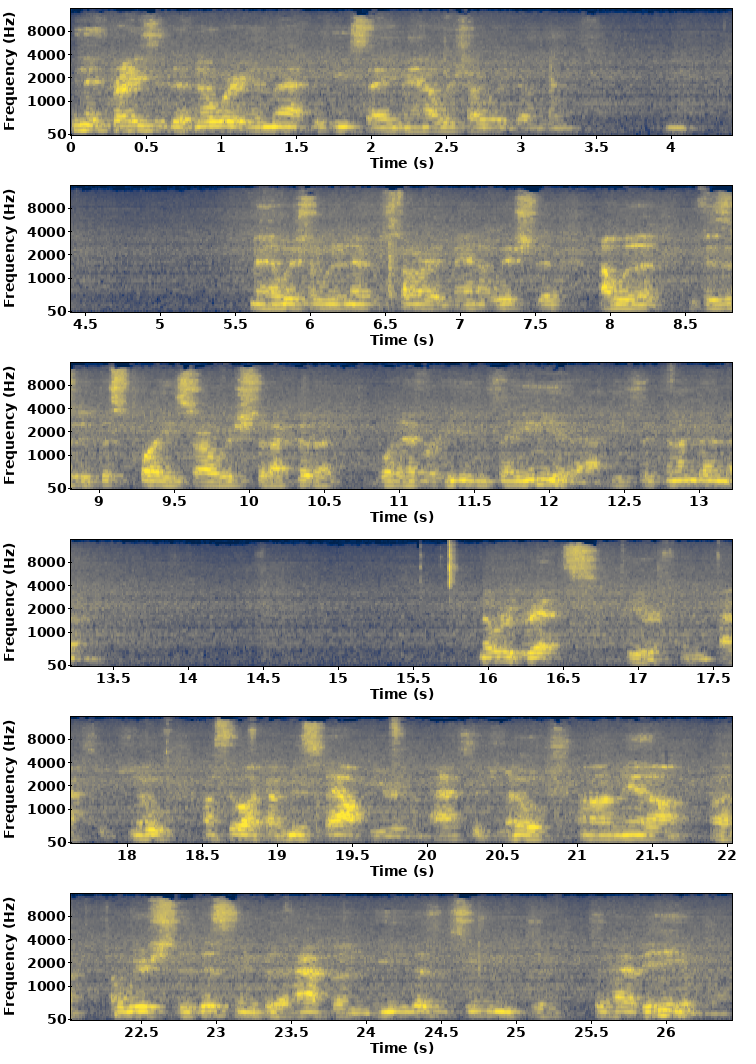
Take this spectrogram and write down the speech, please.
Isn't it crazy that nowhere in that did he say, Man, I wish I would have done this? Man, I wish I would have never started. Man, I wish that I would have visited this place, or I wish that I could have, whatever. He didn't say any of that. He said, Done, done, done. No regrets here in the passage. No, I feel like I missed out here in the passage. No, uh, man, I, uh, I wish that this thing could have happened. He doesn't seem to, to have any of that.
